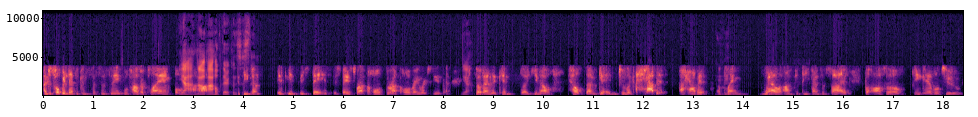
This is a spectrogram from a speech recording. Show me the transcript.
I'm just hoping that the consistency with how they're playing. yeah, I, I, hope they're consistent. Defense, it, it, it stays. It stays throughout the whole throughout the whole regular season. Yeah. So then it can like you know help them get into like a habit, a habit of mm-hmm. playing well on the defensive side, but also being able to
